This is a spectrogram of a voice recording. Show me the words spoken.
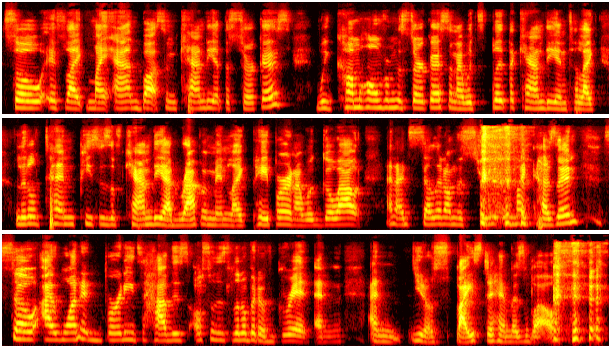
So if like my aunt bought some candy at the circus we'd come home from the circus and i would split the candy into like little 10 pieces of candy. I'd wrap them in like paper and i would go out and i'd sell it on the street with my cousin. So i wanted birdie to have this also this little bit of grit and and you know spice to him as well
